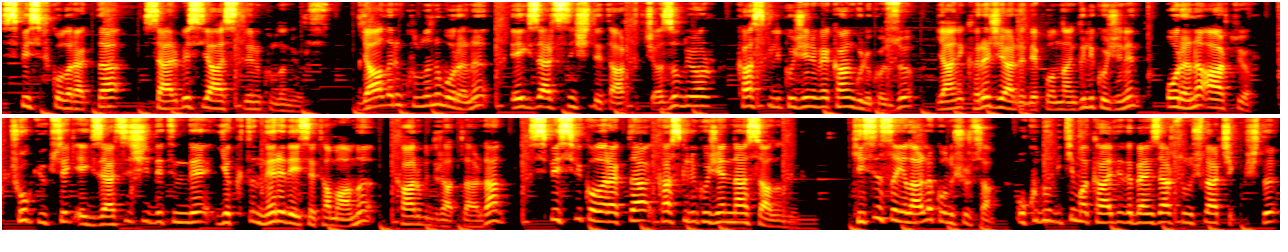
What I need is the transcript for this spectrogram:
spesifik olarak da serbest yağ asitlerini kullanıyoruz. Yağların kullanım oranı egzersizin şiddeti arttıkça azalıyor, kas glikojeni ve kan glukozu yani karaciğerde depolanan glikojenin oranı artıyor. Çok yüksek egzersiz şiddetinde yakıtın neredeyse tamamı karbonhidratlardan, spesifik olarak da kas glikojeninden sağlanıyor. Kesin sayılarla konuşursam, okuduğum iki makalede de benzer sonuçlar çıkmıştı.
